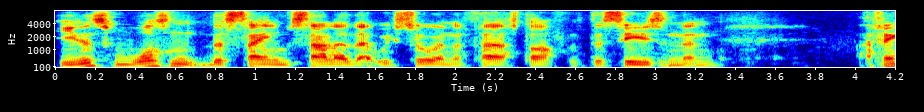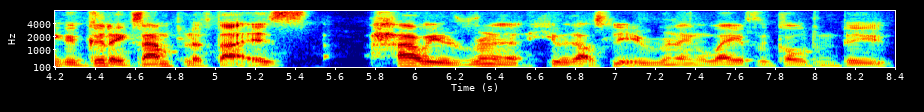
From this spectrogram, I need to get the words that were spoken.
he just wasn't the same Salah that we saw in the first half of the season. And I think a good example of that is how he was running. He was absolutely running away with the Golden Boot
